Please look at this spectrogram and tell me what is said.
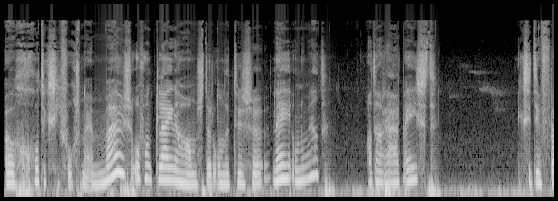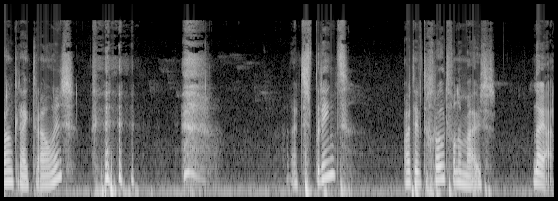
oh god, ik zie volgens mij een muis of een kleine hamster ondertussen. Nee, hoe noem je dat? Wat een raar beest. Ik zit in Frankrijk trouwens. het springt maar het heeft de grootte van een muis. Nou ja.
